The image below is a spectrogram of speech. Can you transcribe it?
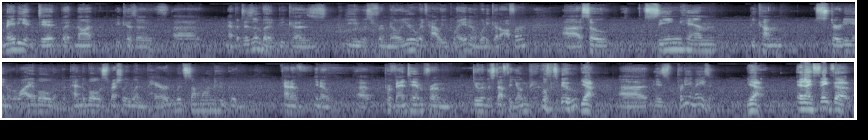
Maybe it did, but not because of uh, nepotism, but because he was familiar with how he played and what he could offer. Uh, so seeing him become sturdy and reliable and dependable, especially when paired with someone who could kind of, you know, uh, prevent him from doing the stuff that young people do, yeah uh, is pretty amazing. Yeah, and I think the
